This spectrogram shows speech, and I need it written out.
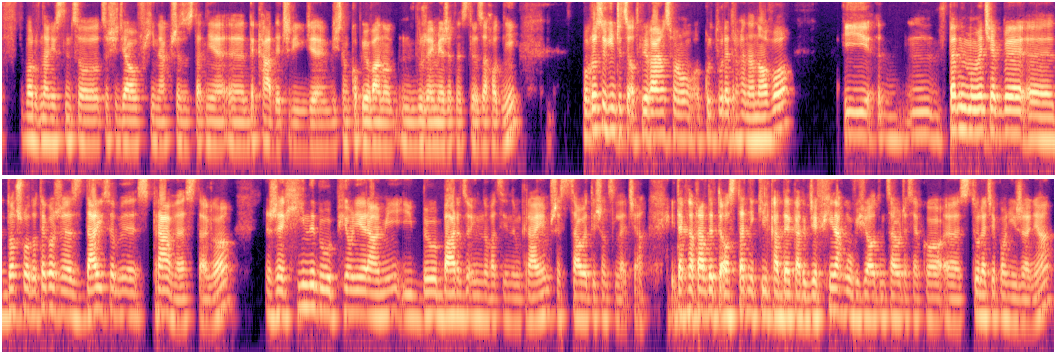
w porównaniu z tym, co, co się działo w Chinach przez ostatnie e, dekady, czyli gdzie gdzieś tam kopiowano w dużej mierze ten styl zachodni. Po prostu Chińczycy odkrywają swoją kulturę trochę na nowo i mm, w pewnym momencie jakby e, doszło do tego, że zdali sobie sprawę z tego, że Chiny były pionierami i były bardzo innowacyjnym krajem przez całe tysiąclecia. I tak naprawdę te ostatnie kilka dekad, gdzie w Chinach mówi się o tym cały czas jako e, stulecie poniżenia,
